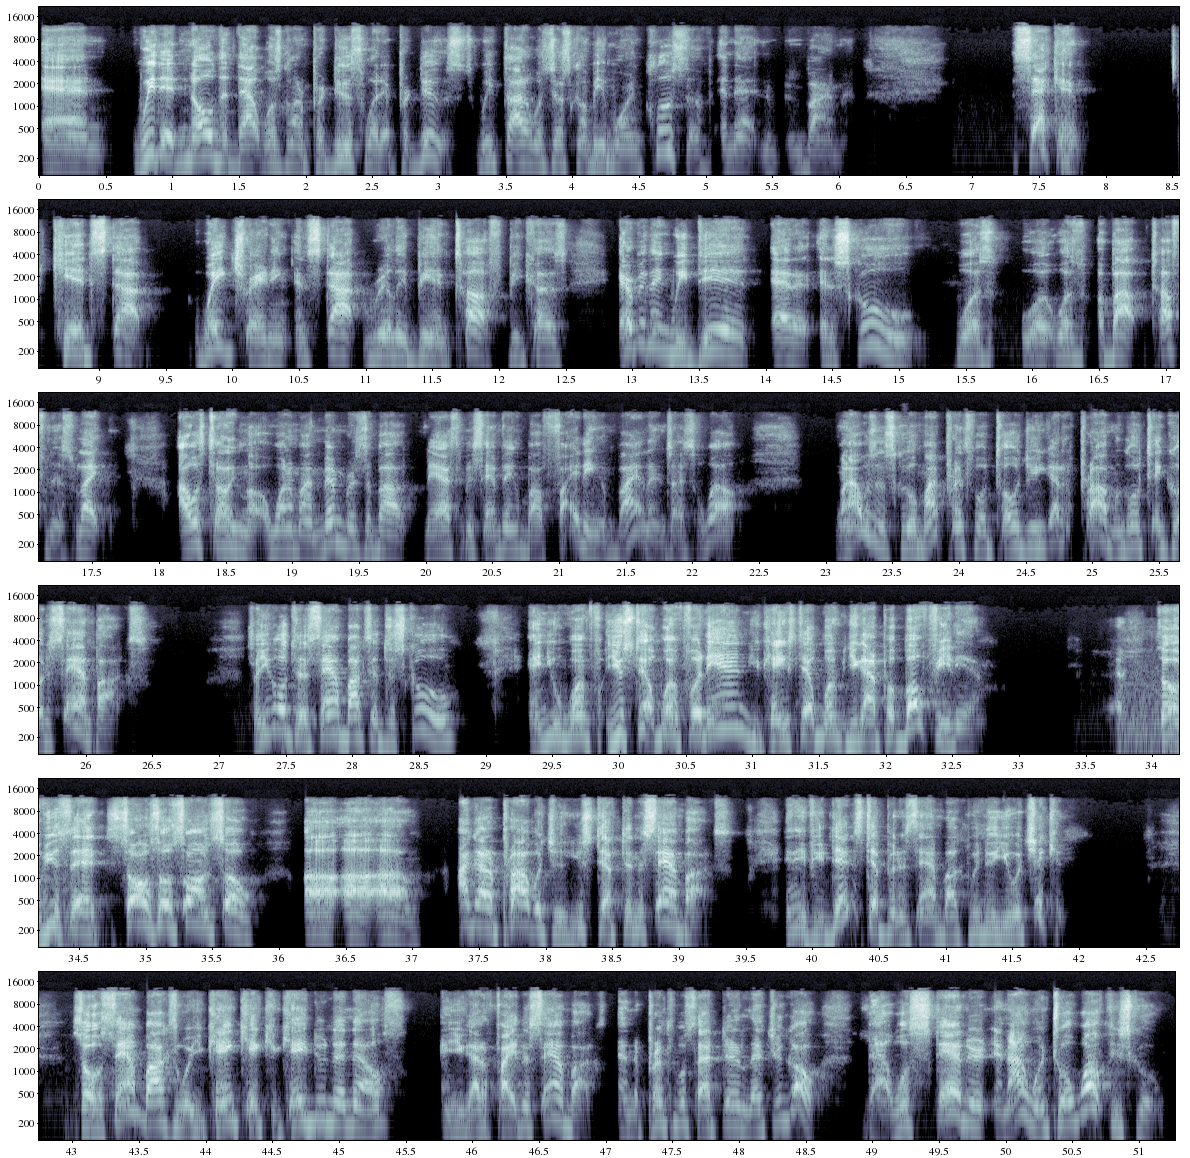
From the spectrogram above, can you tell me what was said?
And we didn't know that that was going to produce what it produced. We thought it was just going to be more inclusive in that environment. Second, kids stopped weight training and stopped really being tough because everything we did at a, at school was was, was about toughness. Like I was telling one of my members about, they asked me the same thing about fighting and violence. I said, well, when I was in school, my principal told you you got a problem, go take go to sandbox. So you go to the sandbox at the school, and you one you step one foot in, you can't step one, you got to put both feet in. So if you said so so so and so, uh, uh, um, I got a problem with you, you stepped in the sandbox, and if you didn't step in the sandbox, we knew you were chicken. So sandbox is where you can't kick, you can't do nothing else, and you got to fight in the sandbox. And the principal sat there and let you go. That was standard, and I went to a wealthy school.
